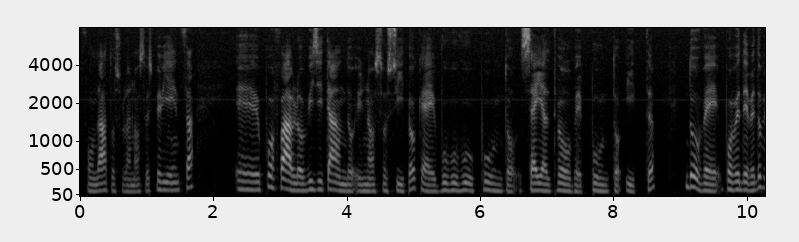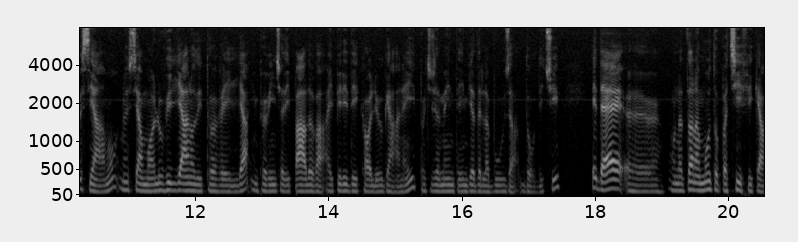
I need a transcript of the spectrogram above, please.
fondato sulla nostra esperienza, eh, può farlo visitando il nostro sito che è www.seialtrove.it dove può vedere dove siamo. Noi siamo a Luvigliano di Torreglia, in provincia di Padova, ai piedi dei Colli Uganei, precisamente in via della Busa 12 ed è eh, una zona molto pacifica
